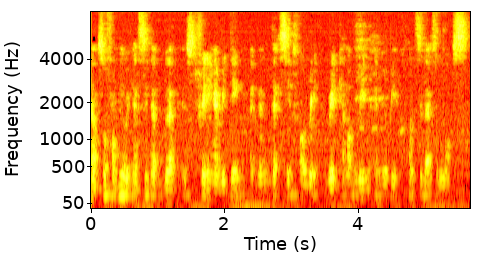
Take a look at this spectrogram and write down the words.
Yeah, so from here we can see that black is trading everything and then that's it for red. Red cannot win and will be considered as a loss.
